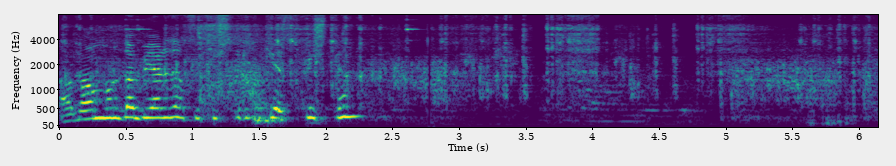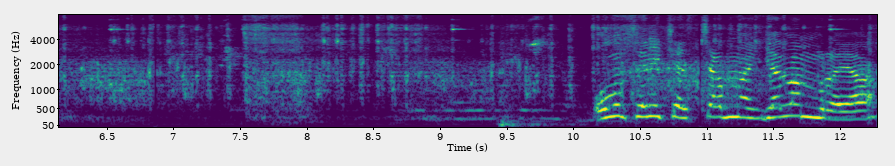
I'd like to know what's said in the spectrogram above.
Adam burada bir yerde sıkıştırıp kesmiştim. Oğlum seni keseceğim lan gel lan buraya.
